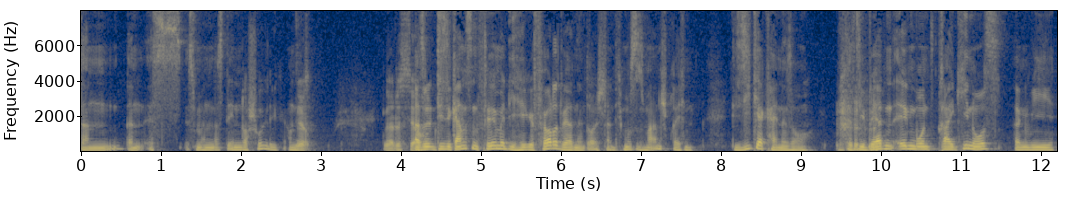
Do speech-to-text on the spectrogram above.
dann, dann ist, ist man das denen doch schuldig. Und Ja. Ja, das ist ja also diese ganzen Filme, die hier gefördert werden in Deutschland, ich muss es mal ansprechen, die sieht ja keine Sau. Also die werden irgendwo in drei Kinos irgendwie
